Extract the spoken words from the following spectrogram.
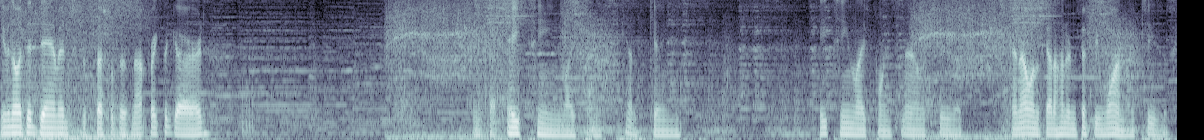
Even though it did damage, the special does not break the guard. He's got 18 life points. You gotta be kidding me. 18 life points. Now let's see what. And that one's got 151. Like Jesus,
